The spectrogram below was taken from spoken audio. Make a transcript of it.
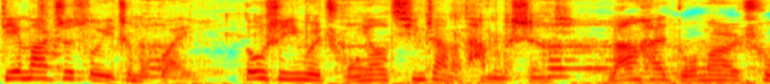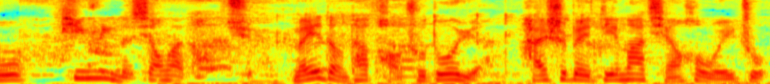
爹妈之所以这么怪异，都是因为虫妖侵占了他们的身体。男孩夺门而出，拼命地向外跑去。没等他跑出多远，还是被爹妈前后围住，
